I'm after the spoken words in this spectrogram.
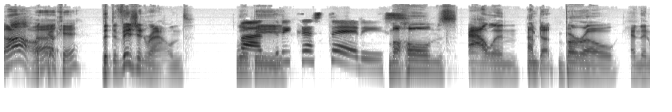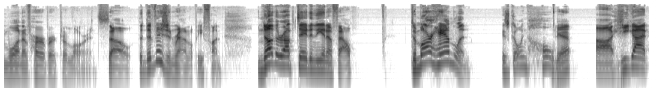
Oh, okay. Oh, okay. The division round will be Patrick Asteris. Mahomes, Allen, I'm done. Burrow, and then one of Herbert or Lawrence. So the division round will be fun. Another update in the NFL: Damar Hamlin is going home. Yep. Uh, he got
